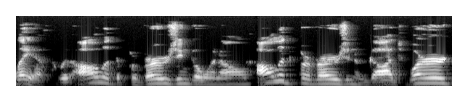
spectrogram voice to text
left with all of the perversion going on, all of the perversion of God's word,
